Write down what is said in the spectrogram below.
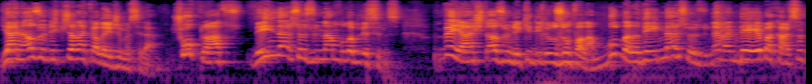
Yani az önceki çanak yalayıcı mesela. Çok rahat deyimler sözlüğünden bulabilirsiniz. Veya işte az önceki dili uzun falan. Bunları deyimler sözlüğünde hemen D'ye bakarsın.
